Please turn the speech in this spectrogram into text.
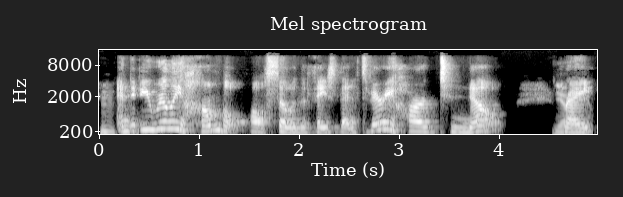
Hmm. And to be really humble also in the face of that. It's very hard to know, yeah. right?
